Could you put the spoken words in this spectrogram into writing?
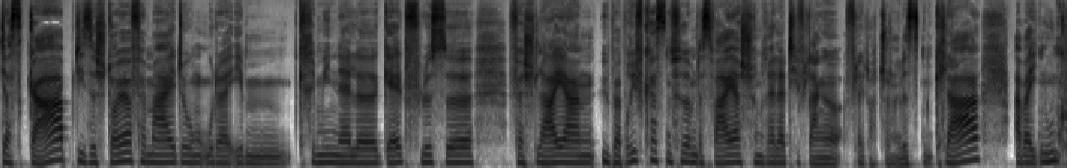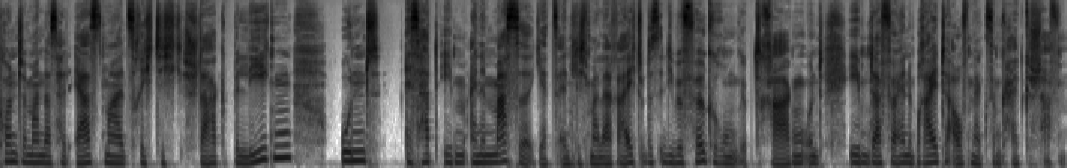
das gab, diese Steuervermeidung oder eben kriminelle Geldflüsse verschleiern über Briefkastenfirmen, das war ja schon relativ lange vielleicht auch Journalisten klar, aber nun konnte man das halt erstmals richtig stark belegen und es hat eben eine Masse jetzt endlich mal erreicht und es in die Bevölkerung getragen und eben dafür eine breite Aufmerksamkeit geschaffen.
